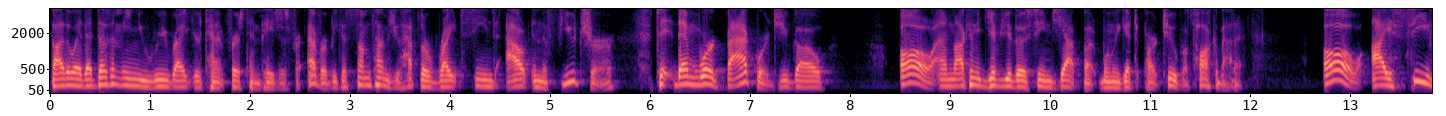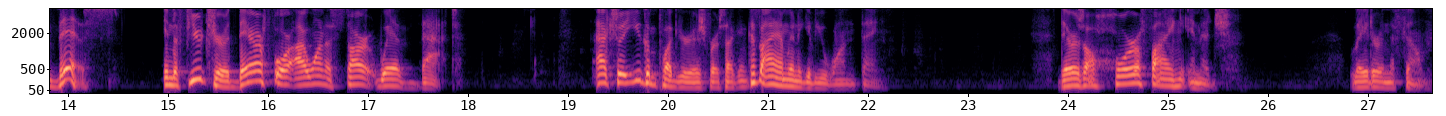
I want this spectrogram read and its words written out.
By the way, that doesn't mean you rewrite your 10, first 10 pages forever because sometimes you have to write scenes out in the future to then work backwards. You go, oh, I'm not going to give you those scenes yet, but when we get to part two, we'll talk about it. Oh, I see this in the future. Therefore, I want to start with that. Actually, you can plug your ears for a second because I am going to give you one thing. There is a horrifying image later in the film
